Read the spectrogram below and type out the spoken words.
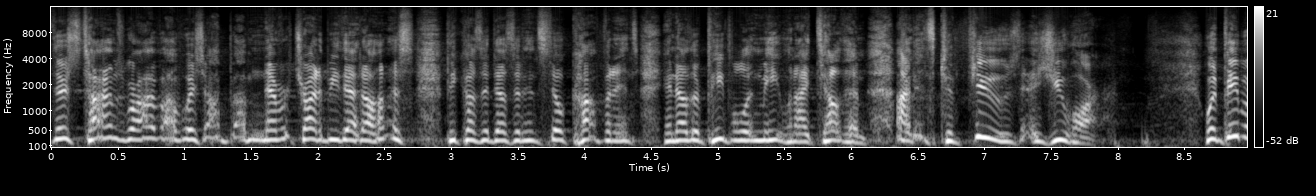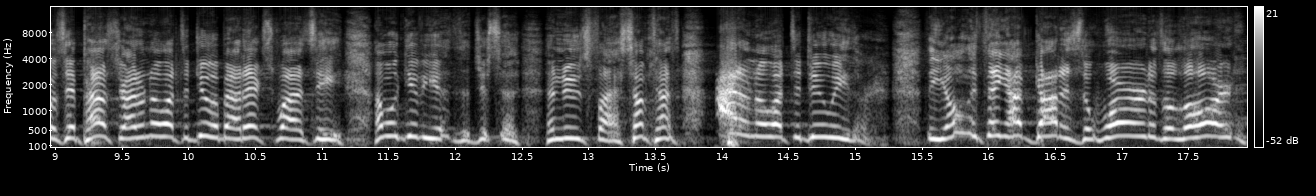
There's times where I, I wish I, I'm never trying to be that honest because it doesn't instill confidence in other people and me when I tell them I'm as confused as you are. When people say, Pastor, I don't know what to do about X, Y, Z, I'm going to give you just a, a news flash. Sometimes I don't know what to do either. The only thing I've got is the word of the Lord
